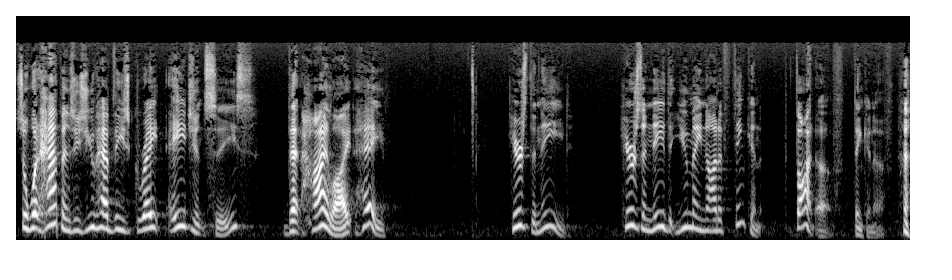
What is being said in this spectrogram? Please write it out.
So, what happens is you have these great agencies that highlight hey, here's the need. Here's a need that you may not have thinking, thought of, thinking of,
